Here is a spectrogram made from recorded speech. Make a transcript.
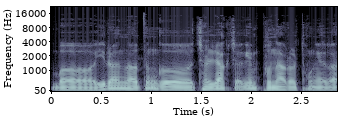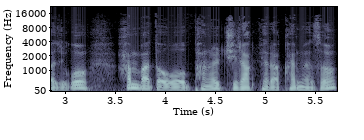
뭐 이런 어떤 그 전략적인 분할을 통해 가지고 한반도 판을 쥐락펴락하면서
